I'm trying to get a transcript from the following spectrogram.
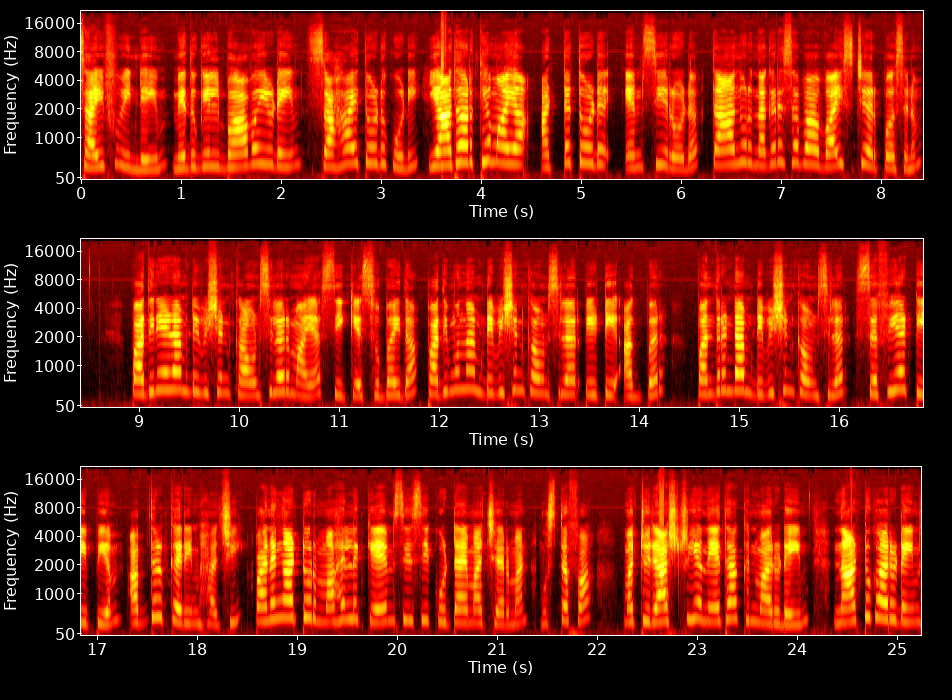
സൈഫുവിന്റെയും മെതുകിൽ ബാവയുടെയും സഹായത്തോടുകൂടി യാഥാർത്ഥ്യമായ Attathode M C road Tanur നഗരസഭ വൈസ് ചെയർപേഴ്സണും പതിനേഴാം ഡിവിഷൻ കൗൺസിലറുമായ സി കെ സുബൈദ പതിമൂന്നാം division councillor P T Akbar പന്ത്രണ്ടാം division councillor Safiya T P M Abdul Kareem Haji Panangattur മഹല്ല് കെ എം സി സി കൂട്ടായ്മ ചെയർമാൻ മുസ്തഫ മറ്റു രാഷ്ട്രീയ നേതാക്കന്മാരുടെയും നാട്ടുകാരുടെയും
